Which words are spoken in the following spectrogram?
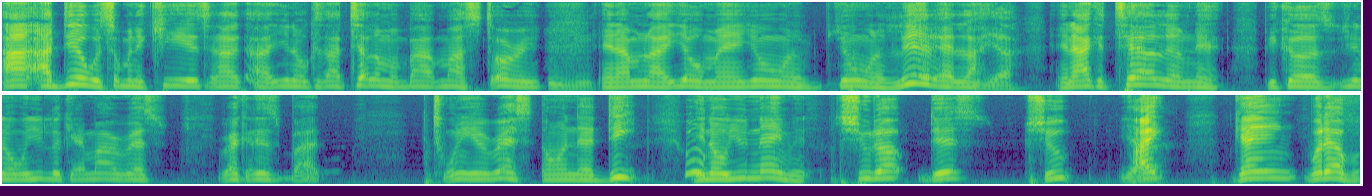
I, I deal with so many kids, and I, I you know, because I tell them about my story, Mm-hmm. and I'm like, yo, man, you don't want to, you don't want to live that life. Yeah. And I could tell them that because you know when you look at my arrest record, it's about 20 arrests on the deep. You know, you name it, shoot up, this, shoot, Yeah. fight, gang, whatever.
